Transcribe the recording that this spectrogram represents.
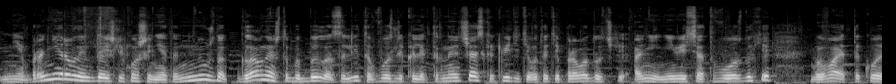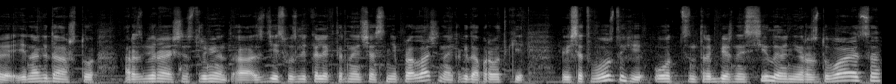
не бронированный, да и шлифмашине это не нужно. Главное, чтобы было залито возле коллекторная часть. Как видите, вот эти проводочки, они не висят в воздухе. Бывает такое иногда, что разбираешь инструмент, а здесь возле коллекторная часть не пролачена, когда проводки висят в воздухе, от центробежной силы они раздуваются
